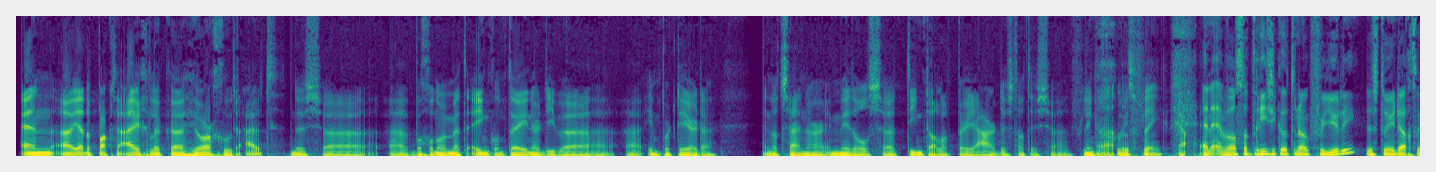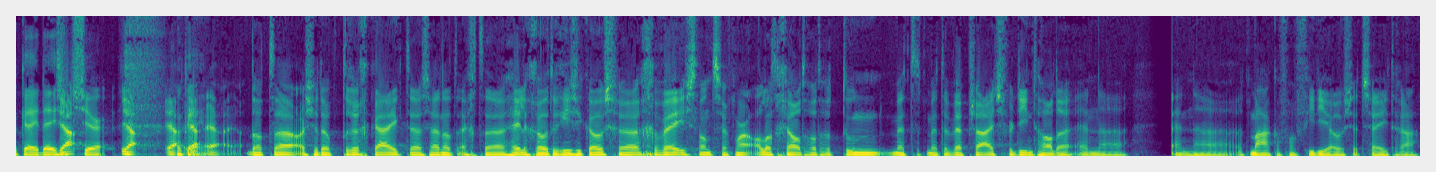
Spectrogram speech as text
En ja, dat pakte eigenlijk heel erg goed uit. Dus begonnen we met één container die we importeerden. En dat zijn er inmiddels uh, tientallen per jaar. Dus dat is uh, flink ja, gegroeid. Dat is flink. Ja. En, en was dat risico toen ook voor jullie? Dus toen je dacht, oké, okay, deze ja, share... Ja, ja, okay. ja, ja, dat uh, als je erop terugkijkt, zijn dat echt hele grote risico's geweest. Want zeg maar, al het geld wat we toen met, met de websites verdiend hadden... en, en het maken van video's, et cetera...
